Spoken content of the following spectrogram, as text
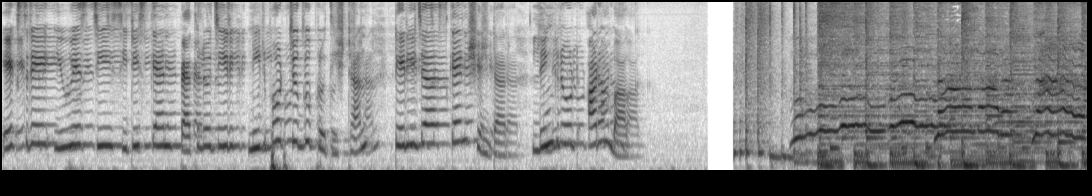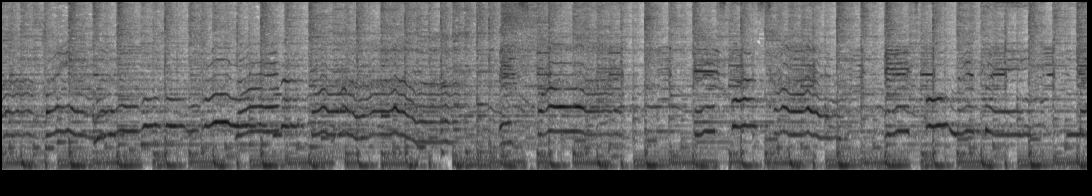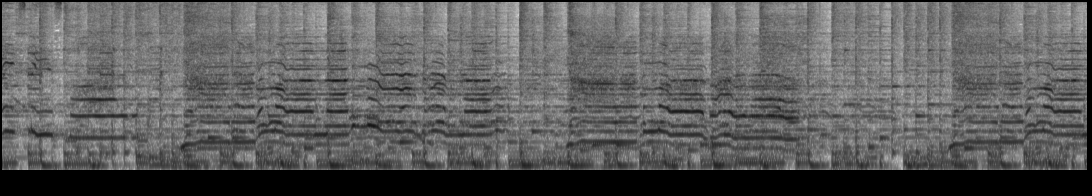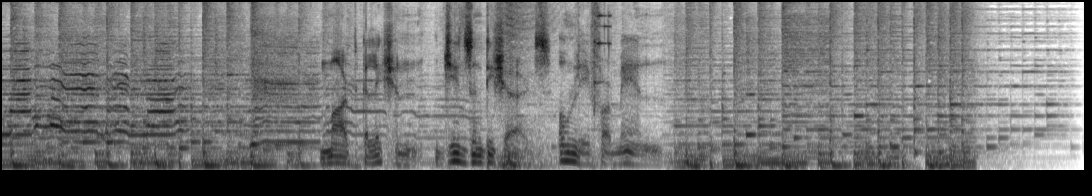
X ray USG CT scan প্যাথোলজির নির্ভরযোগ্য প্রতিষ্ঠান Teresa scan centre link road Arambag art collection, jeans and t-shirts only for men.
